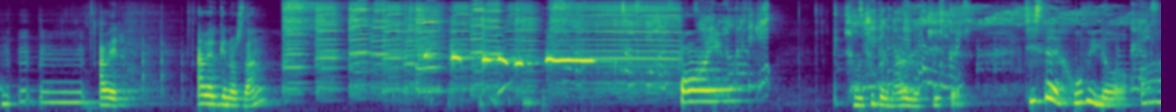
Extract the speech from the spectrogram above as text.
Mm, mm, mm. A ver, a ver qué nos dan. Son súper malos los chistes. Chiste de júbilo. Ah.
